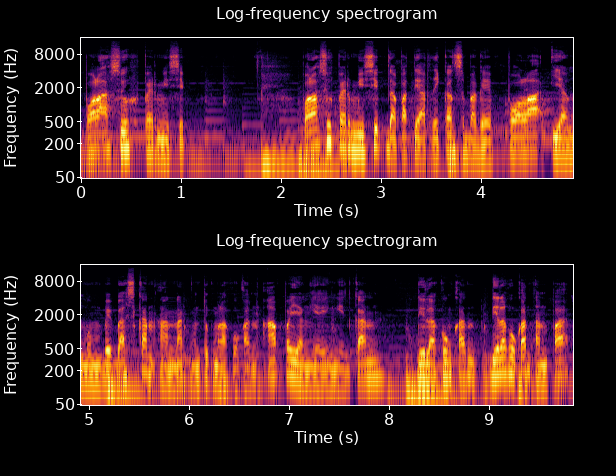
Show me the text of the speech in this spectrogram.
pola asuh permisif. Pola asuh permisif dapat diartikan sebagai pola yang membebaskan anak untuk melakukan apa yang ia inginkan dilakukan dilakukan tanpa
